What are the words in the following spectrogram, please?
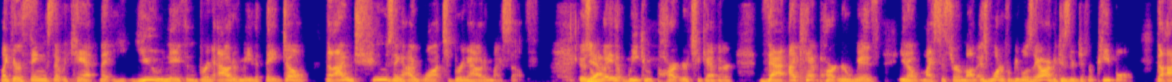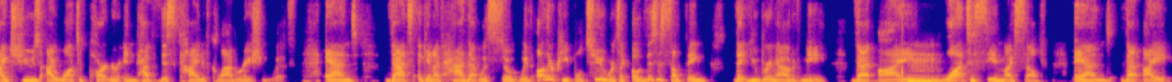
like there are things that we can't that you nathan bring out of me that they don't that I'm choosing I want to bring out in myself. There's yeah. a way that we can partner together that I can't partner with, you know, my sister or mom, as wonderful people as they are, because they're different people that I choose I want to partner and have this kind of collaboration with. And that's again, I've had that with so with other people too, where it's like, oh, this is something that you bring out of me that I mm. want to see in myself and that I,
